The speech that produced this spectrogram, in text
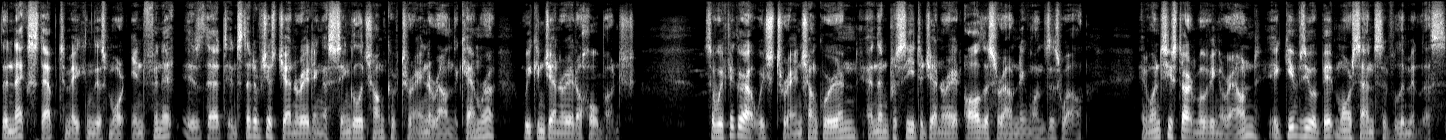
The next step to making this more infinite is that instead of just generating a single chunk of terrain around the camera, we can generate a whole bunch. So we figure out which terrain chunk we're in and then proceed to generate all the surrounding ones as well. And once you start moving around, it gives you a bit more sense of limitless.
